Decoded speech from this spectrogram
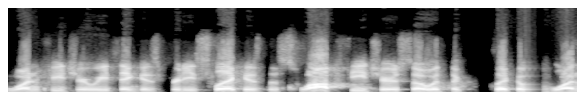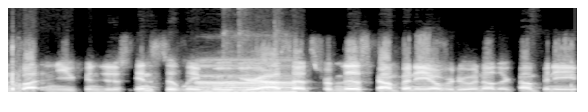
one feature we think is pretty slick is the swap feature. So with the click of one button, you can just instantly move your ah. assets from this company over to another company,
